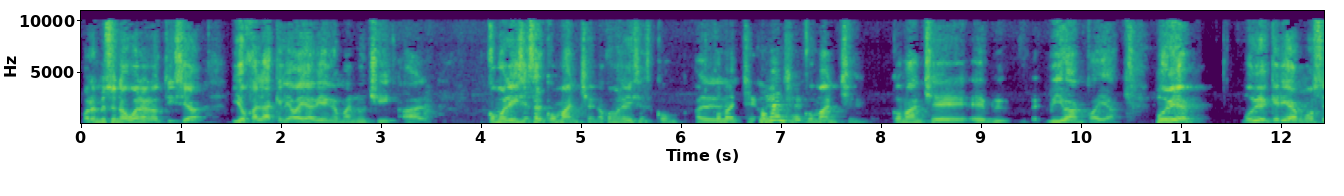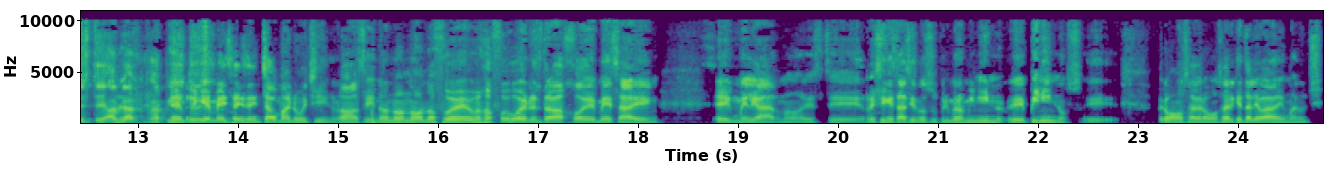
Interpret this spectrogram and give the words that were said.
Para mí es una buena noticia y ojalá que le vaya bien a Manucci al. ¿Cómo le dices? Al Comanche, ¿no? ¿Cómo le dices? Com, al, Comanche. Comanche. Comanche. Comanche eh, Vivanco allá. Muy bien. Muy bien, queríamos este, hablar rápido. Enrique Mesa dice chao Manucci. No, sí, no, no, no, no fue, no fue bueno el trabajo de Mesa en, en Melgar, ¿no? Este, recién está haciendo sus primeros eh, pininos. Eh, pero vamos a ver, vamos a ver qué tal le va en Manucci.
